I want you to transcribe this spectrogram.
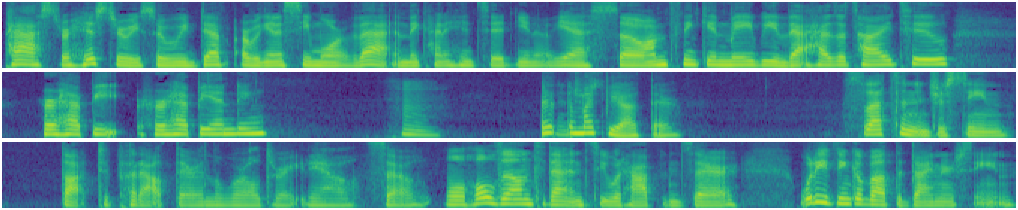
past or history, so we def- are we going to see more of that? And they kind of hinted, you know, yes. So I'm thinking maybe that has a tie to her happy her happy ending. Hmm. It, it might be out there. So that's an interesting thought to put out there in the world right now. So we'll hold on to that and see what happens there. What do you think about the diner scene?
